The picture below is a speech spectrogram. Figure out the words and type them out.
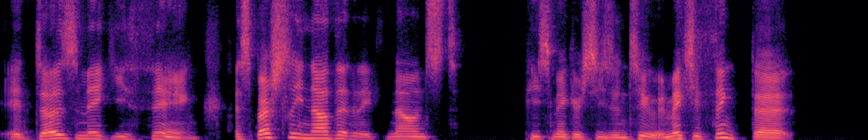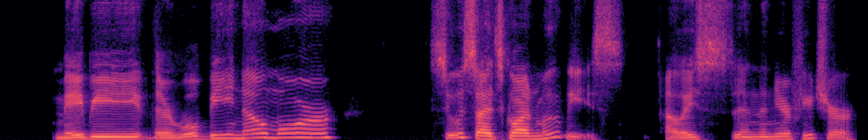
it does make you think, especially now that they've announced Peacemaker season two. It makes you think that maybe there will be no more Suicide Squad movies, at least in the near future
